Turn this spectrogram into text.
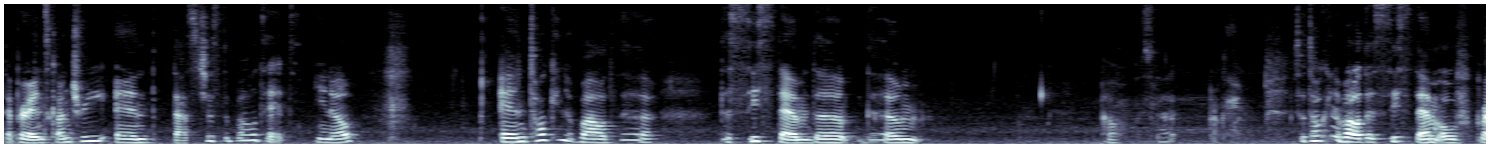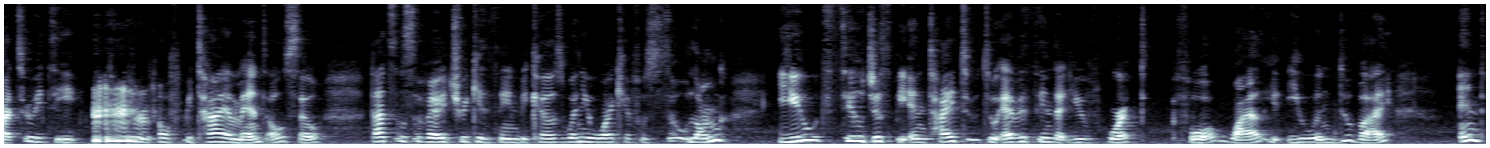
the parents country and that's just about it you know? And talking about the the system the the um, oh what's that? Okay. So talking about the system of gratuity of retirement also that's also a very tricky thing because when you work here for so long you would still just be entitled to everything that you've worked for while you, in Dubai and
